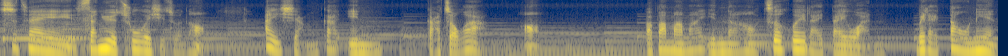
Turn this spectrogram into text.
是在三月初的时阵哈，爱祥甲因家族啊，哈，爸爸妈妈因呐哈，这回来台湾，要来悼念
